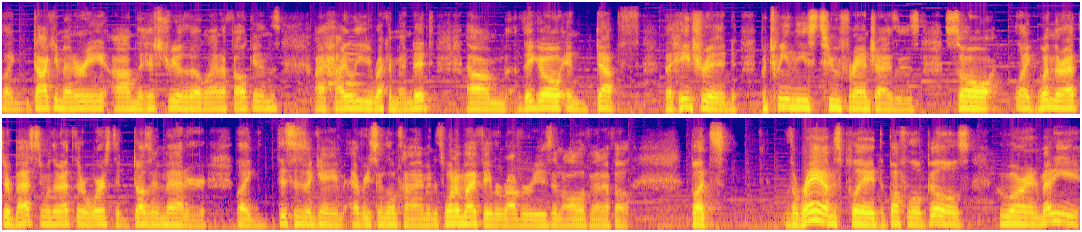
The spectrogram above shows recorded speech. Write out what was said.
like documentary on the history of the Atlanta Falcons, I highly recommend it. Um, they go in depth the hatred between these two franchises. So like when they're at their best and when they're at their worst, it doesn't matter. Like this is a game every single time, and it's one of my favorite rivalries in all of the NFL. But the Rams played the Buffalo Bills, who are in many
